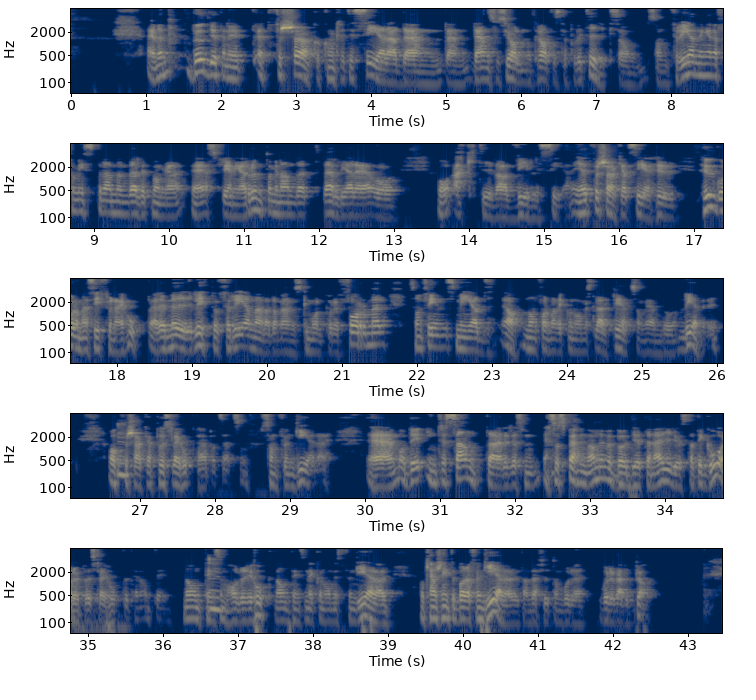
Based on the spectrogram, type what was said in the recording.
Nej, men budgeten är ett, ett försök att konkretisera den, den, den socialdemokratiska politik som, som föreningen Reformisterna men väldigt många eh, S-föreningar runt om i landet, väljare och, och aktiva vill se. I ett försök att se hur, hur går de här siffrorna ihop? Är det möjligt att förena alla de önskemål på reformer som finns med ja, någon form av ekonomisk verklighet som vi ändå lever i? Och Mm. försöka pussla ihop det här på ett sätt som, som fungerar. Ehm, och det intressanta, eller det som är så spännande med budgeten är ju just att det går att pussla ihop det till någonting. Någonting Mm. som håller ihop, någonting som ekonomiskt fungerar. Och kanske inte bara fungerar utan dessutom vore, vore väldigt bra.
